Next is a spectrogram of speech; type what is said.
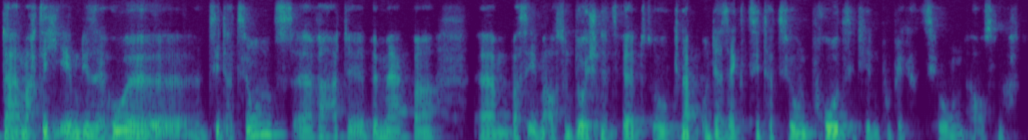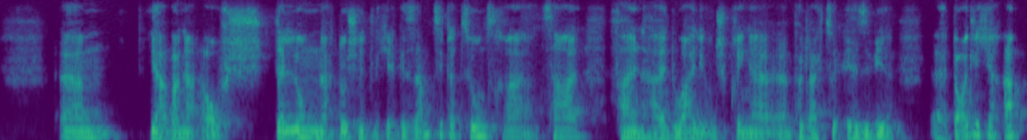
da macht sich eben diese hohe äh, Zitationsrate bemerkbar, ähm, was eben auch so ein Durchschnittswert so knapp unter sechs Zitationen pro zitierten Publikation ausmacht. Ähm, ja, bei einer Aufstellung nach durchschnittlicher Gesamtzitationszahl fallen halt Wiley und Springer äh, im Vergleich zu Elsevier äh, deutlicher ab.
